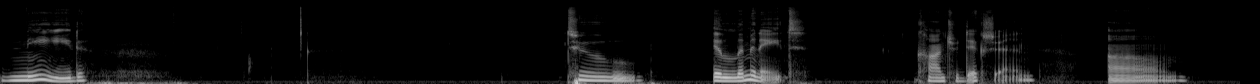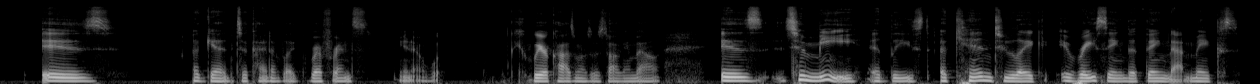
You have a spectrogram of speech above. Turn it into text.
need to eliminate contradiction um, is again to kind of like reference you know what queer cosmos was talking about is to me at least akin to like erasing the thing that makes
